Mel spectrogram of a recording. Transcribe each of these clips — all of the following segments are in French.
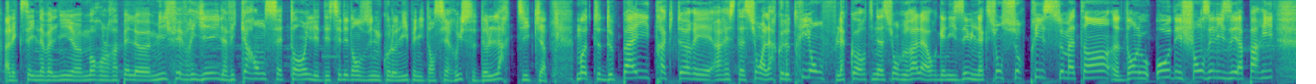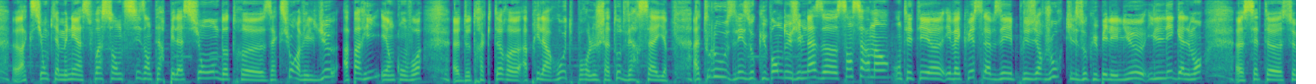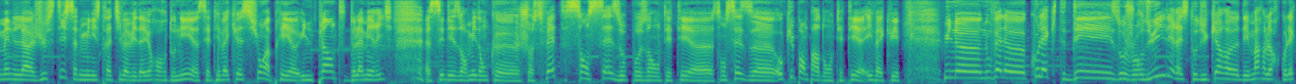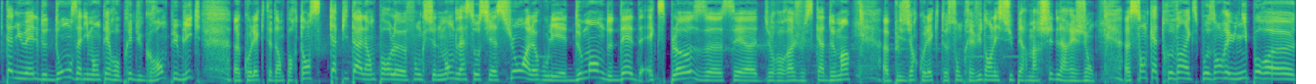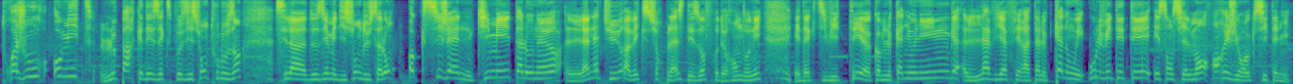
Alexei Navalny, euh, mort on le rappelle euh, mi-février, il avait 47 ans, il est décédé dans une colonie pénitentiaire russe de l'Arctique. Motte de paille, tracteur et arrestation à l'Arc de Triomphe. La coordination rurale a organisé une action surprise ce matin euh, dans le haut des Champs-Élysées à Paris. Action qui a mené à 66 interpellations. D'autres actions avaient lieu à Paris et un convoi de tracteurs a pris la route pour le château de Versailles. À Toulouse, les occupants du gymnase Saint-Cernin ont été euh, évacués. Cela faisait plusieurs jours qu'ils occupaient les lieux illégalement. Euh, Cette euh, semaine, la justice administrative avait d'ailleurs ordonné cette évacuation après une plainte de la mairie. C'est désormais donc chose faite. 116 opposants ont été, euh, 116 euh, occupants pardon ont été évacués. Une nouvelle collecte dès aujourd'hui. Les Restos du Cœur démarrent leur collecte annuelle de dons alimentaires auprès du grand public. Collecte d'importance capitale hein, pour le fonctionnement de l'association à l'heure où les demandes d'aide explosent. Euh, C'est euh, durera jusqu'à demain. Euh, Plusieurs collectes sont prévues dans les supermarchés de la région. Euh, 180 exposants réunis pour trois jours au Mythe, le parc des expositions toulousain. C'est la deuxième édition du salon Oxygène qui met à l'honneur la nature avec sur place des offres de randonnée et d'activités comme le canyoning, la via ferrata, le canoë ou le VTT essentiellement en région Occitanie.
